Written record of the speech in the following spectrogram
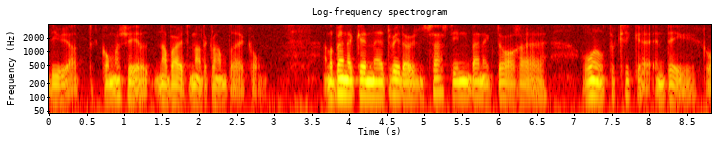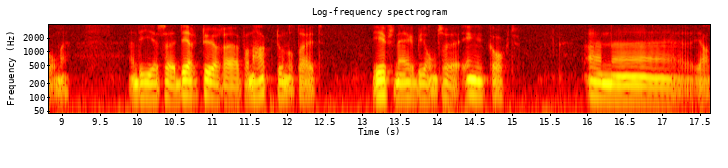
die het commercieel naar buiten naar de klant kon. En dan ben ik in 2016 ben ik door Ronald Verkrieken in tegengekomen. En die is directeur van HAK toen altijd. Die heeft zijn eigen bij ons ingekocht. En uh, ja,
